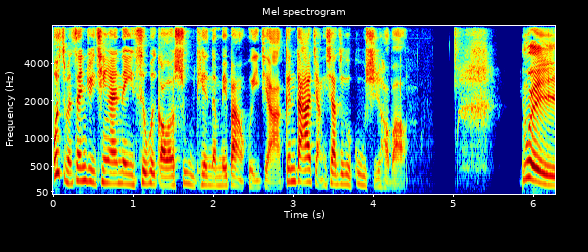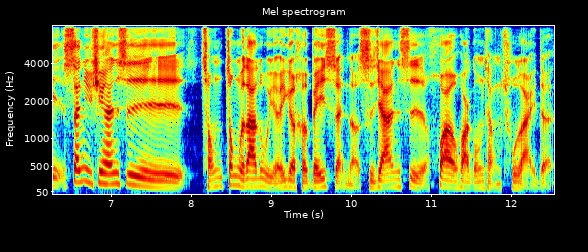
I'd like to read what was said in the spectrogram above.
为什么三聚氰胺那一次会搞到十五天呢？没办法回家，跟大家讲一下这个故事好不好？因为三聚氰胺是从中国大陆有一个河北省的石家安市化二化工厂出来的。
